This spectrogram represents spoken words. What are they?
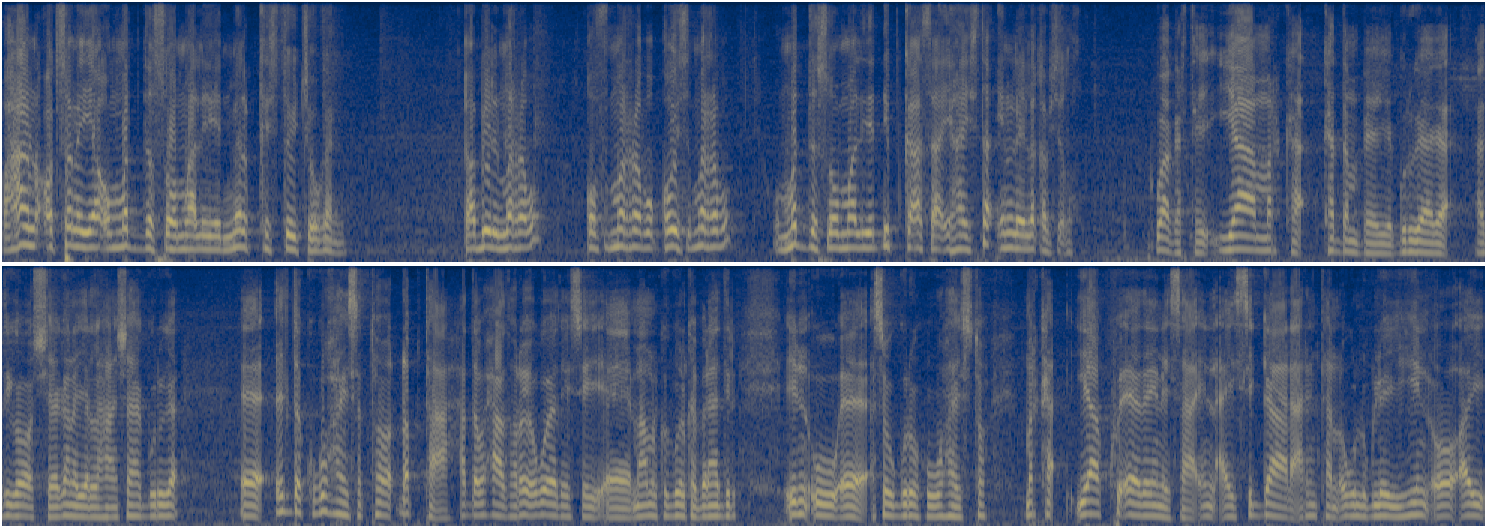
waxaan codsanayaa ummadda soomaaliyeed meel kastoo joogaan. Qabiil ma rabo qof ma rabo qoys ma rabo. Ummadda soomaaliyeed dhibkaasaa i haysta in layla qabsado waa gartay yaa marka ka dambeeya gurigaaga adigoo sheeganaya lahaanshaha guriga cidda kugu haysatoo dhabta ah hadda waxaad horey ugu eedeysay maamulka gobolka banaadir in uu isagoo guriga kugu haysto. Marka yaa ku eedeynaysaa in ay si gaara arrintan ugu lug leeyihiin oo ay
